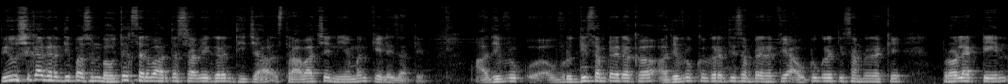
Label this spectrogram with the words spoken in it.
पियुषिका ग्रंथीपासून बहुतेक सर्व अंतस्रावी ग्रंथीच्या स्त्रावाचे नियमन केले जाते. अधिवृक वृद्धी संप्रेरक अधिवृक्क ग्रंथी संप्रेरके आउटू ग्रंथी संप्रेरके prolactin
